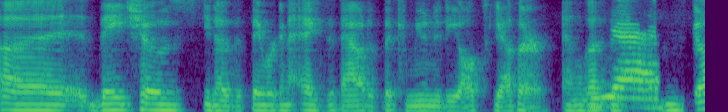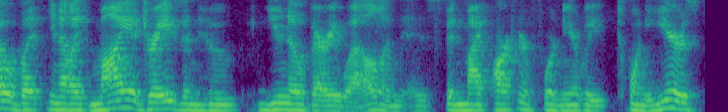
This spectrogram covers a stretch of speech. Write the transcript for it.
uh, they chose, you know, that they were going to exit out of the community altogether and let yeah. this go. But, you know, like Maya Drazen, who you know very well and has been my partner for nearly 20 years,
